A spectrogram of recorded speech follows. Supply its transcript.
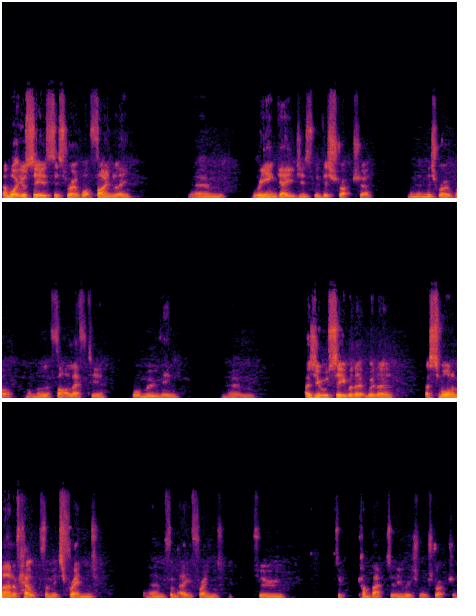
And what you'll see is this robot finally um, re-engages with this structure and then this robot on the far left here will move in. Um, as you will see with a, with a a small amount of help from its friend, um, from a friend, to to come back to the original structure.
